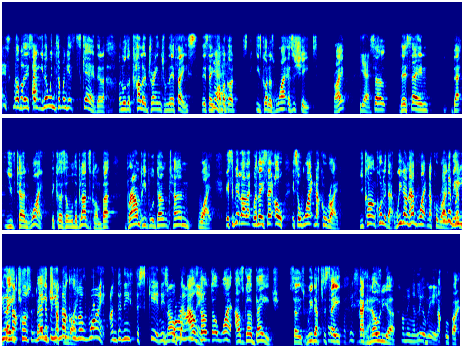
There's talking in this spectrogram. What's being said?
it's No, but they say, that. you know, when someone gets scared, they're like, and all the color drains from their face, they're saying, "Oh my god, he's gone as white as a sheet," right? Yeah. So they're saying that you've turned white because all the blood's gone. But brown people don't turn white. It's a bit like, like when they say, "Oh, it's a white knuckle ride." You can't call it that. We don't have white knuckle rides. no, we but have your beige, knuckles, no, no, but your knuckle knuckles rides. are white underneath the skin. It's no, white, but aren't ours they? don't go white. Ours go beige. So it's, we'd mm. have to say Oh, this magnolia Becoming a little bit. knuckle ride.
